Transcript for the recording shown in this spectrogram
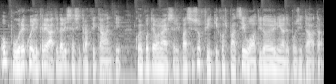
oppure quelli creati dagli stessi trafficanti, come potevano essere i falsi soffitti con spazi vuoti dove veniva depositata.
